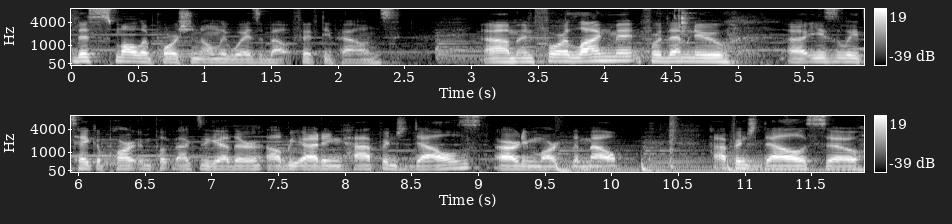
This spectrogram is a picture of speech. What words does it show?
this smaller portion only weighs about 50 pounds. Um, and for alignment, for them to uh, easily take apart and put back together, I'll be adding half inch dowels. I already marked them out. Half inch dowels, so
